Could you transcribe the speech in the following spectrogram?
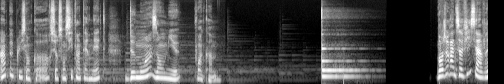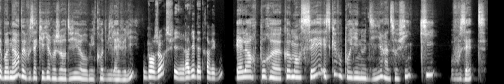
un peu plus encore sur son site internet de moins en mieux.com. Bonjour Anne-Sophie, c'est un vrai bonheur de vous accueillir aujourd'hui au micro de Villa Evely. Bonjour, je suis ravie d'être avec vous. Et alors, pour euh, commencer, est-ce que vous pourriez nous dire, Anne-Sophie, qui vous êtes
